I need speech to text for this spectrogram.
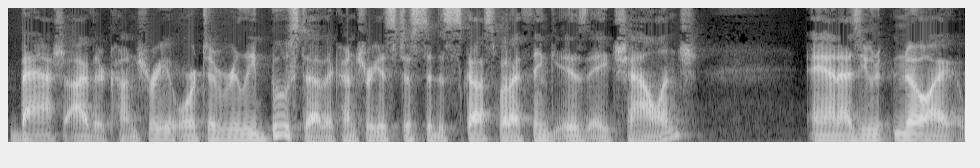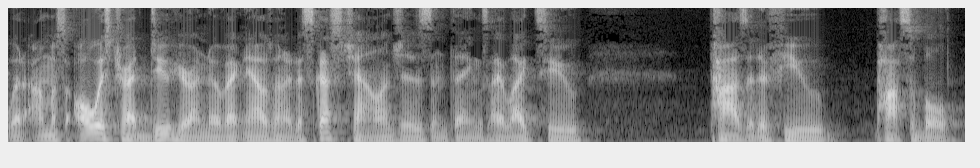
bash either country or to really boost either country. It's just to discuss what I think is a challenge. And as you know, I, what I must always try to do here on Novak Now is when I discuss challenges and things, I like to posit a few possible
